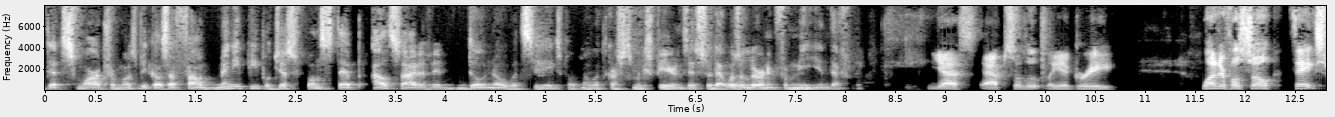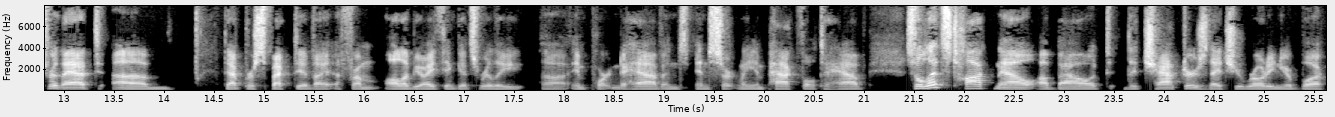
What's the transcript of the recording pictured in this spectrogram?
that smart from us because I found many people just one step outside of it don't know what CX, but know what customer experience is. So that was a learning for me, and definitely. Yes, absolutely agree. Wonderful. So thanks for that. Um, that perspective I, from all of you. I think it's really uh, important to have and, and certainly impactful to have. So let's talk now about the chapters that you wrote in your book.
